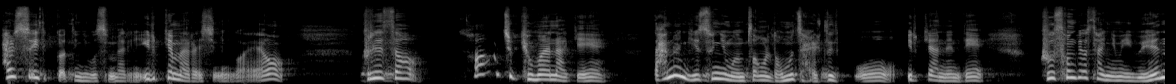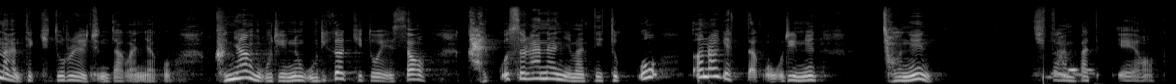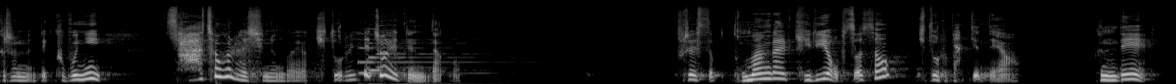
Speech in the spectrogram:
할 수 있거든요. 무슨 말이냐. 이렇게 말하시는 거예요. 그래서 아주 교만하게 나는 예수님 음성을 너무 잘 듣고 이렇게 하는데 그 선교사님이 왜 나한테 기도를 해준다고 하냐고. 그냥 우리는 우리가 기도해서 갈 곳을 하나님한테 듣고 떠나겠다고. 우리는 저는 기도 안 받을게요. 그러는데 그분이 사정을 하시는 거예요. 기도를 해줘야 된다고. 그래서 도망갈 길이 없어서 기도를 받게 돼요. 근데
